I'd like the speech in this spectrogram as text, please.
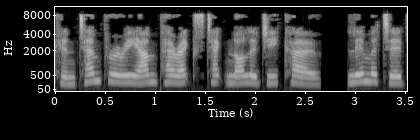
Contemporary Amperex Technology Co. Limited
